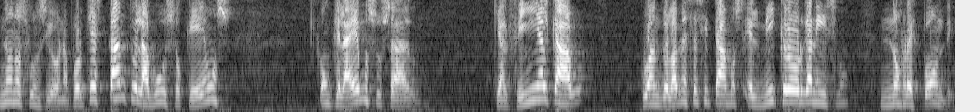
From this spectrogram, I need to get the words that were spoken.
no nos funciona, porque es tanto el abuso que hemos, con que la hemos usado, que al fin y al cabo, cuando la necesitamos, el microorganismo no responde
